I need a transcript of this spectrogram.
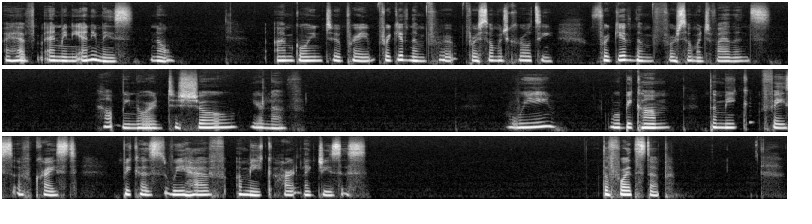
I have and many enemies. No. I'm going to pray, forgive them for, for so much cruelty. Forgive them for so much violence. Help me, Lord, to show your love. We will become the meek face of Christ because we have a meek heart like Jesus. The fourth step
